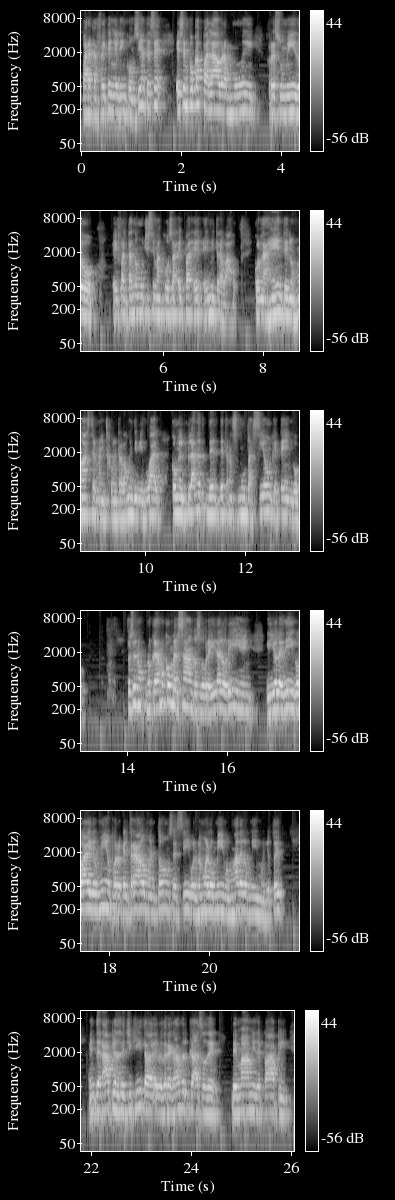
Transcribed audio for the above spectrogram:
para que afecten el inconsciente. Ese es en pocas palabras, muy resumido, eh, faltando muchísimas cosas, es, mi trabajo, con la gente, en los masterminds, con el trabajo individual, con el plan de, transmutación que tengo. Entonces nos, quedamos conversando sobre ir al origen y yo le digo, ay Dios mío, pero que el trauma, entonces sí, volvemos a lo mismo, más de lo mismo. Yo estoy en terapia desde chiquita, regando el caso de, de mami, de papi,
